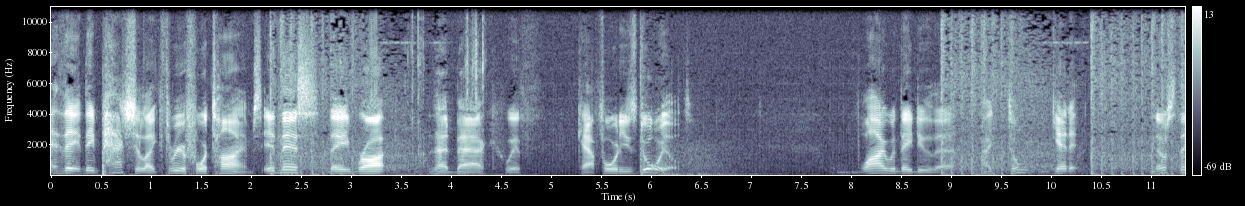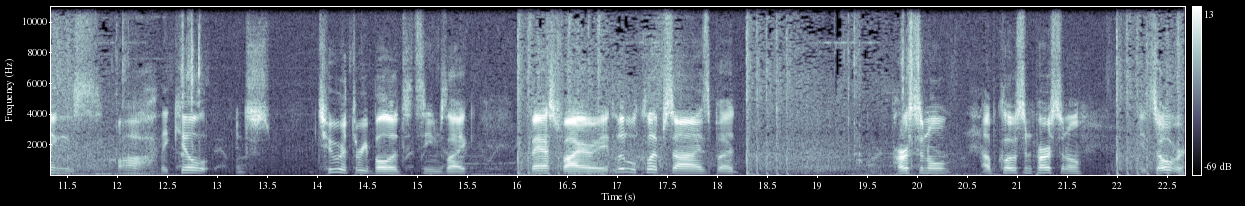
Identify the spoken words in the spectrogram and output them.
and they they patched it like three or four times. In this, they brought that back with KAP-40's dual wield. Why would they do that? I don't get it. Those things, oh, they kill two or three bullets. It seems like fast fire rate, little clip size, but personal, up close and personal. It's over.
